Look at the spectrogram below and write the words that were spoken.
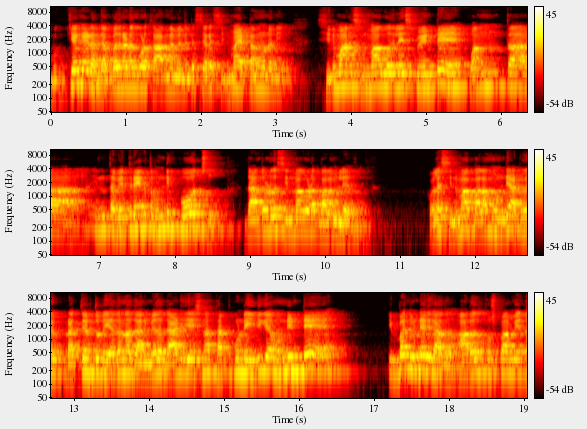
ముఖ్యంగా ఇక్కడ దెబ్బతినడం కూడా కారణం ఏంటంటే సరే సినిమా ఎట్టను ఉండని సినిమాని సినిమాకు వదిలేసిపోయింటే కొంత ఇంత వ్యతిరేకత ఉండిపోవచ్చు. దాంతో సినిమా కూడా బలం లేదు. ఒకవేళ సినిమా బలం ఉండి అటువైపు ప్రత్యర్థులు ఏదన్నా దాని మీద దాడి చేసినా తట్టుకుండే ఇదిగా ఉండింటే ఇబ్బంది ఉండేది కాదు. ఆ రోజు పుష్ప మీద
